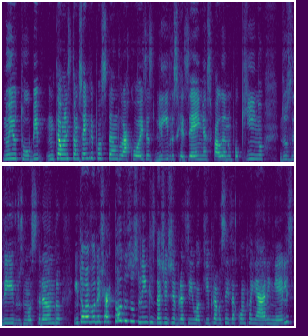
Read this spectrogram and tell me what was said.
no YouTube, então eles estão sempre postando lá coisas, livros, resenhas, falando um pouquinho dos livros, mostrando. Então eu vou deixar todos os links da GG Brasil aqui para vocês acompanharem eles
